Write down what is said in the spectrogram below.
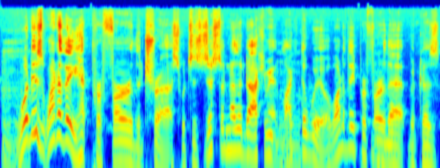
Mm-hmm. What is? Why do they prefer the trust, which is just another document Mm-hmm. like the will? Why do they prefer that? Because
